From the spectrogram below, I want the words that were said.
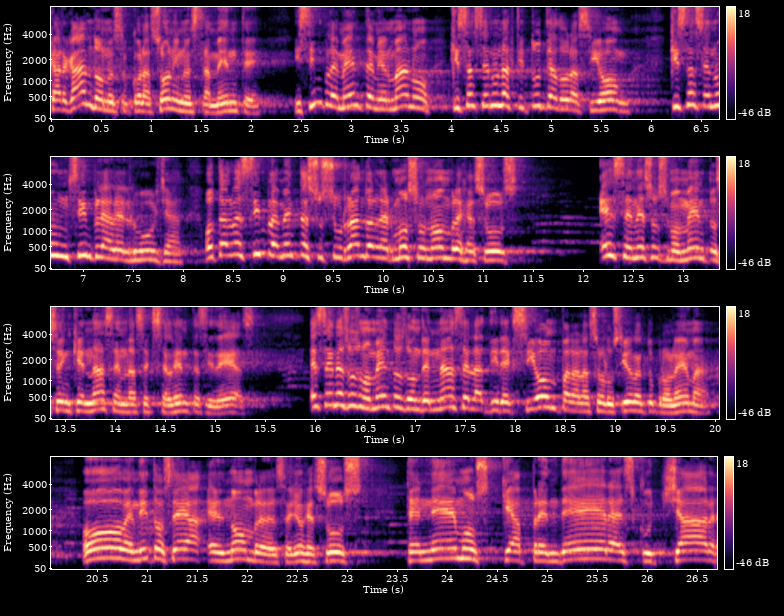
cargando nuestro corazón y nuestra mente y simplemente, mi hermano, quizás en una actitud de adoración, quizás en un simple aleluya, o tal vez simplemente susurrando el hermoso nombre de Jesús. Es en esos momentos en que nacen las excelentes ideas. Es en esos momentos donde nace la dirección para la solución de tu problema. Oh, bendito sea el nombre del Señor Jesús. Tenemos que aprender a escuchar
